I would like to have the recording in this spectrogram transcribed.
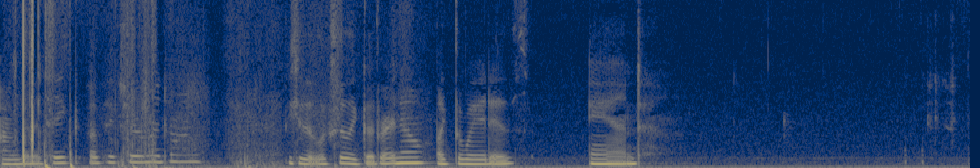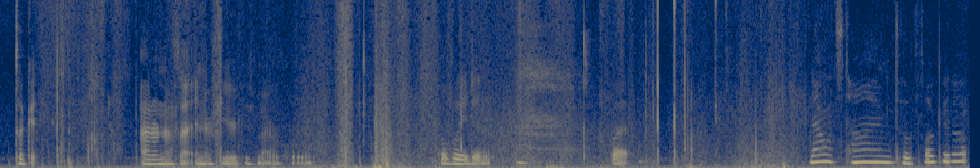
I'm gonna take a picture of my drawing because it looks really good right now, like the way it is, and took it. I don't know if that interfered with my recording. Hopefully it didn't. But now it's time to fuck it up.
